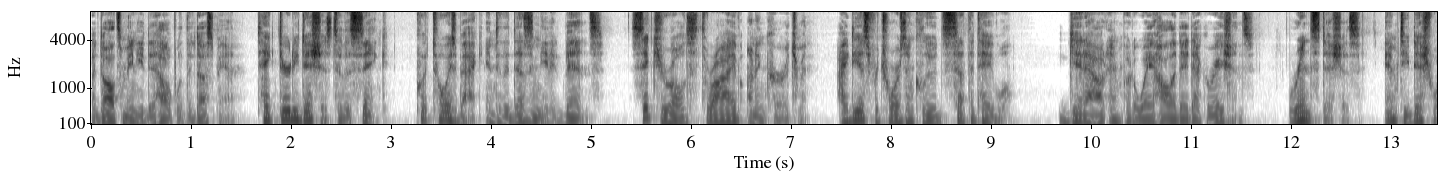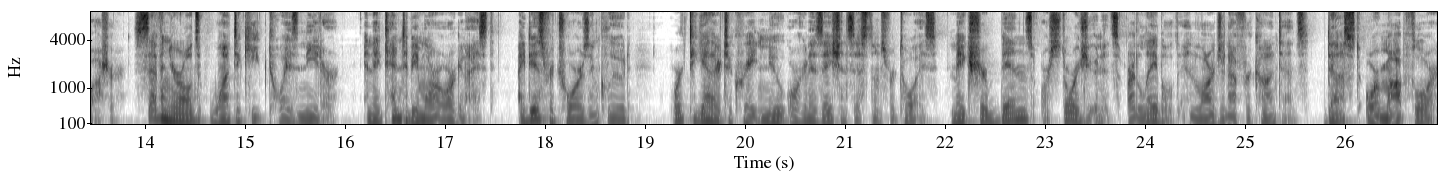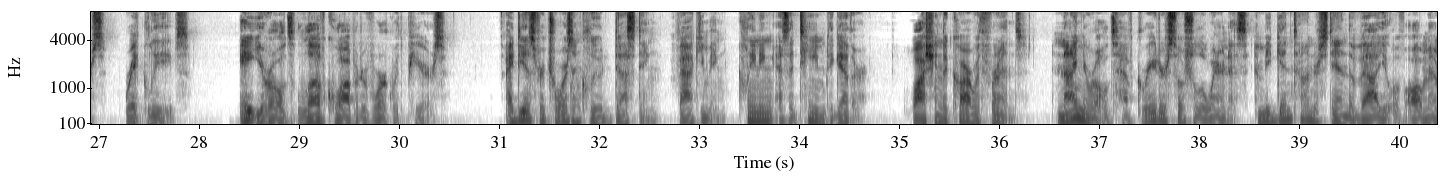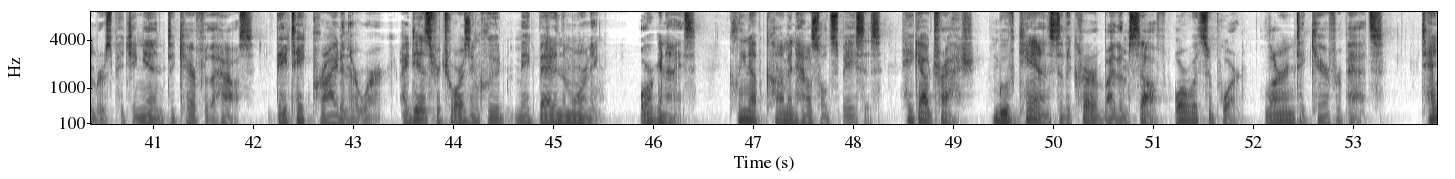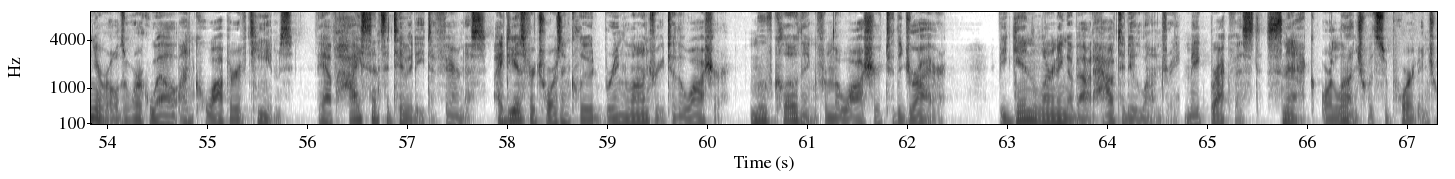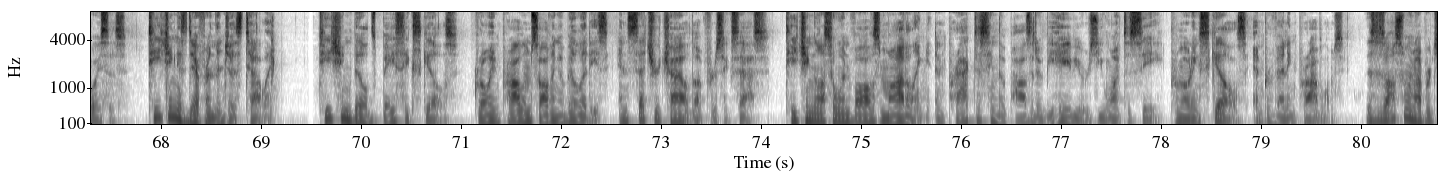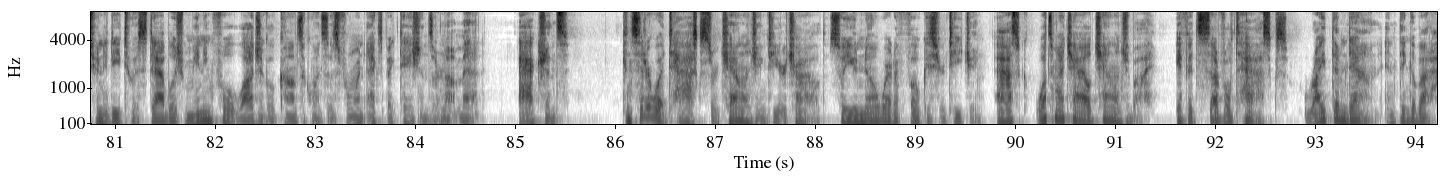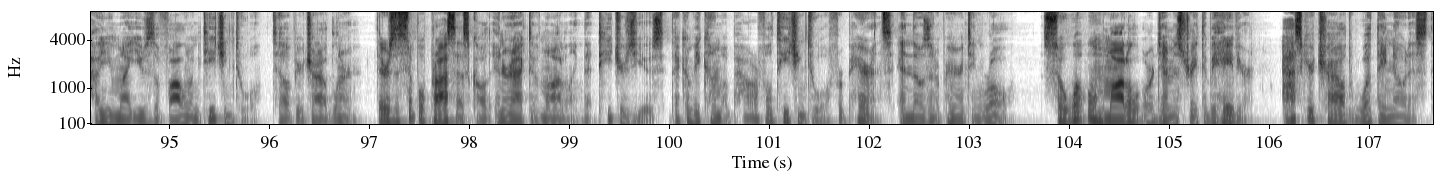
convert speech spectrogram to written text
Adults may need to help with the dustpan. Take dirty dishes to the sink. Put toys back into the designated bins. Six year olds thrive on encouragement. Ideas for chores include set the table, get out and put away holiday decorations, rinse dishes, empty dishwasher. Seven year olds want to keep toys neater, and they tend to be more organized. Ideas for chores include work together to create new organization systems for toys. Make sure bins or storage units are labeled and large enough for contents. Dust or mop floors. Rake leaves. Eight year olds love cooperative work with peers. Ideas for chores include dusting, vacuuming, cleaning as a team together, washing the car with friends. Nine year olds have greater social awareness and begin to understand the value of all members pitching in to care for the house. They take pride in their work. Ideas for chores include make bed in the morning, organize, clean up common household spaces, take out trash, move cans to the curb by themselves or with support, learn to care for pets. 10 year olds work well on cooperative teams. They have high sensitivity to fairness. Ideas for chores include bring laundry to the washer, move clothing from the washer to the dryer, begin learning about how to do laundry, make breakfast, snack, or lunch with support and choices. Teaching is different than just telling. Teaching builds basic skills, growing problem solving abilities, and sets your child up for success. Teaching also involves modeling and practicing the positive behaviors you want to see, promoting skills, and preventing problems. This is also an opportunity to establish meaningful logical consequences for when expectations are not met. Actions. Consider what tasks are challenging to your child so you know where to focus your teaching. Ask, What's my child challenged by? If it's several tasks, write them down and think about how you might use the following teaching tool to help your child learn. There's a simple process called interactive modeling that teachers use that can become a powerful teaching tool for parents and those in a parenting role. So, what will model or demonstrate the behavior? Ask your child what they noticed.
